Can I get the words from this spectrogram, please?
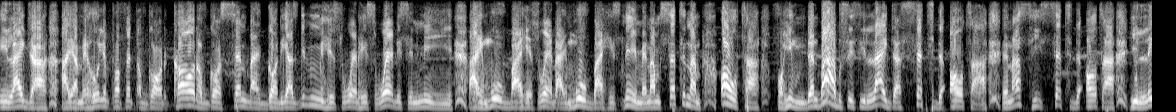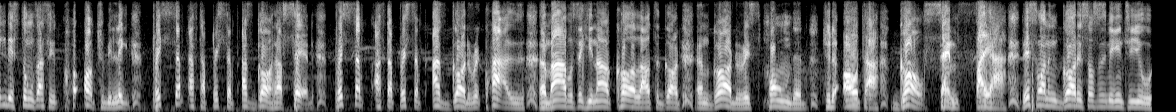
Elijah, I am a holy prophet of God, called of God, sent by God. He has given me His word. His word is in me. I move by His word. I move by His name, and I'm setting an altar for Him. Then Bible says Elijah set the altar, and as he set the altar, he laid the stones as it ought to be laid, precept after precept, as God has said, precept after precept, as God requires. And Bible says he now called out to God, and God responded to the altar. God sent fire. This morning, God is also speaking to you.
